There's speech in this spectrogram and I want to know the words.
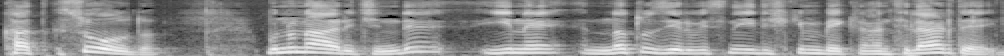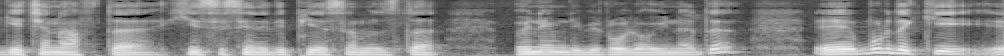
katkısı oldu. Bunun haricinde yine NATO zirvesine ilişkin beklentiler de geçen hafta hisse senedi piyasamızda önemli bir rol oynadı. E, buradaki e,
